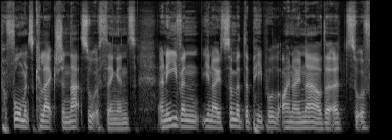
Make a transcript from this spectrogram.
performance collection, that sort of thing, and and even you know some of the people I know now that are sort of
